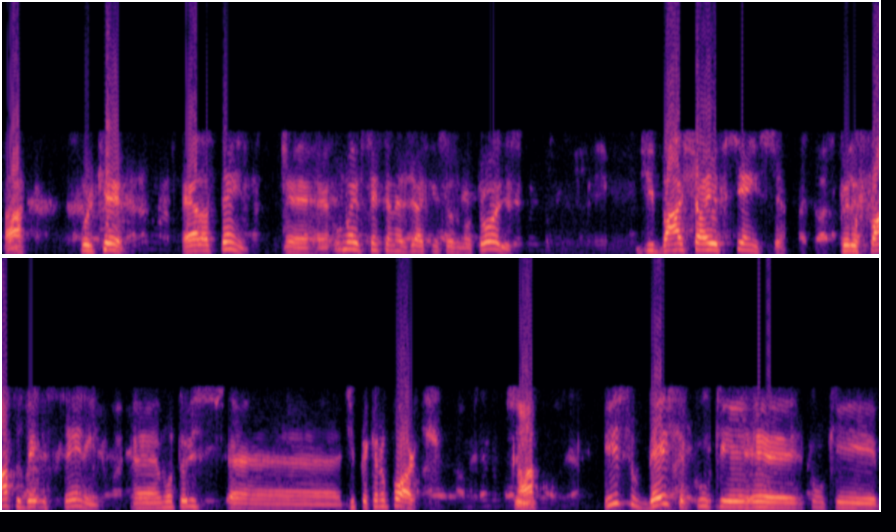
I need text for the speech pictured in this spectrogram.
tá? Porque elas têm é, uma eficiência energética em seus motores de baixa eficiência, pelo fato deles serem é, motores é, de pequeno porte. Tá? Isso deixa com que, é, com que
